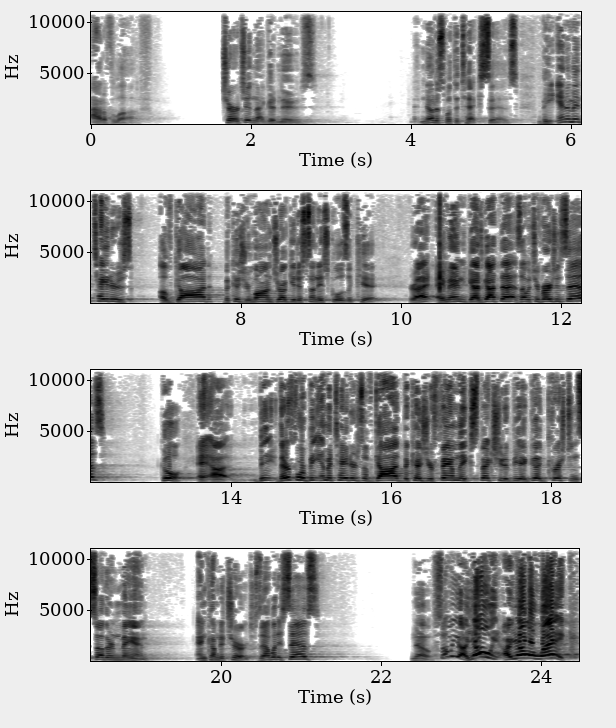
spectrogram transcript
out of love. Church, isn't that good news? Notice what the text says Be imitators of God because your mom drug you to Sunday school as a kid. Right? Amen? You guys got that? Is that what your version says? Cool. Eh, uh, be, therefore, be imitators of God because your family expects you to be a good Christian Southern man and come to church. Is that what it says? No. Some of y'all, y'all are y'all awake?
